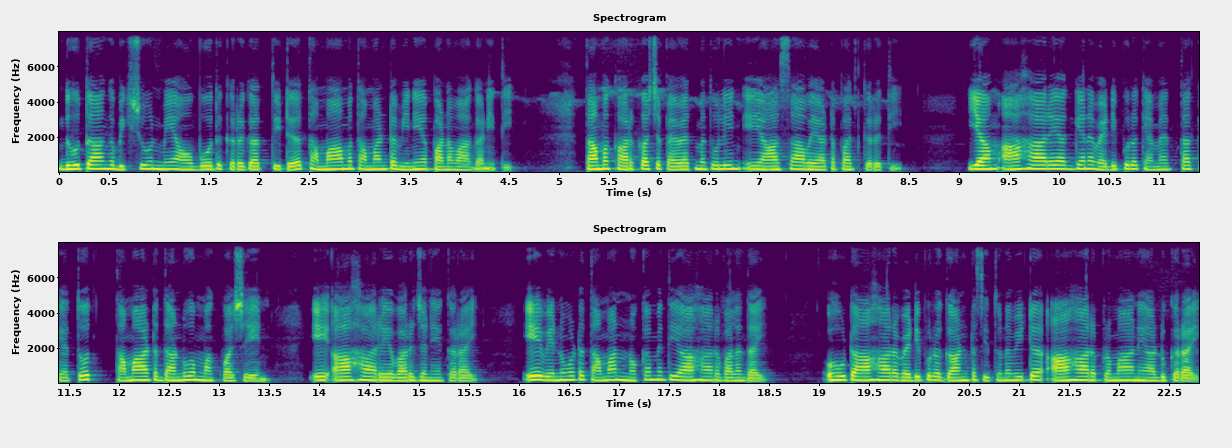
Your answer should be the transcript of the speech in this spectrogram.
දුහතාංග භික්ෂූන් මේ අවබෝධ කරගත් විට තමාම තමන්ට විනය පනවා ගනිති. තම කර්කශ පැවැත්ම තුලින් ඒ ආසාව යටපත් කරති. යම් ආහාරයක් ගැන වැඩිපුර කැමැත්තක් ඇතොත් තමාට දඬුවමක් වශයෙන් ඒ ආහාරය වර්ජනය කරයි. ඒ වෙනුවට Taman නොකමැති ආහාර වළඳයි. ඔහුට ආහාර වැඩිපුර ගන්නට සිතුන විට ආහාර ප්‍රමාණය අඩු කරයි.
